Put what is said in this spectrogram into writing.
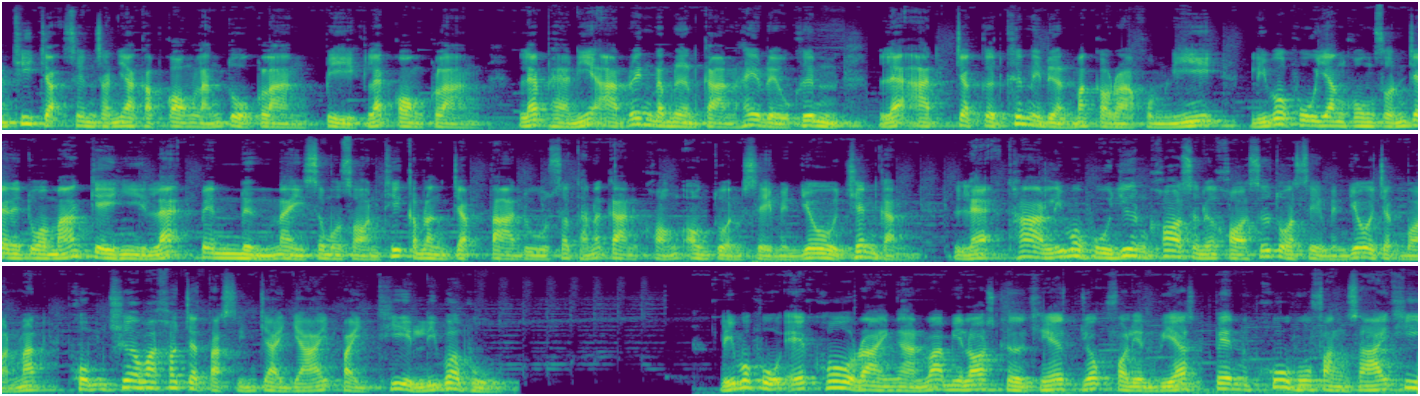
นที่จะเซ็นสัญญากับกองหลังตัวกลาง ปีกและกองกลาง และแผนนี้อาจเร่งดำเนินการให้เร็วขึ้น และอาจจะเกิดขึ้นในเดือนมกราคมนี้ลิเวอร์พูลยังคงสนใจในตัวมาร์กเกฮีและเป็นหนึ่งในสโมสรที่กำลังจับตาดูสถานการณ์ของอองตวนเซเมนโยเช่นกัน และถ้าลิเวอร์พูลยื่นข้อเสนอขอซื้อตัวเซเมนโยจากบอร์นมัดผมเชื่อว่าเขาจะตัดสินใจย้ายไปที่ลิเวอร์พูล ลิเวอร์พูลเอ็กโครายงานว่ามิลอสเคอร์เคสยกฟอร์เรนเวียสเป็นคู่หูฝั่งซ้ายที่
